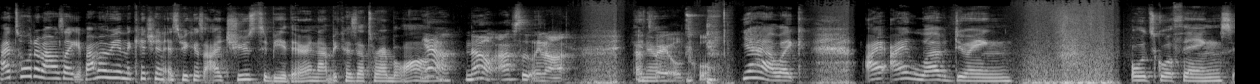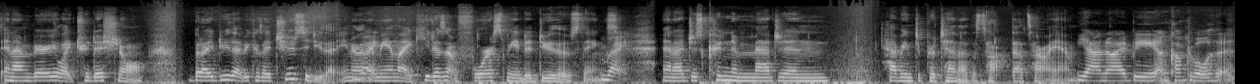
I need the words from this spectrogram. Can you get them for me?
I told him I was like, if I'm gonna be in the kitchen, it's because I choose to be there, and not because that's where I belong. Yeah, no, absolutely not. That's know? very old school. Yeah, like I I love doing old school things and I'm very like traditional, but I do that because I choose to do that. You know what I mean? Like he doesn't force me to do those things. Right. And I just couldn't imagine having to pretend that that's how, that's how I am. Yeah, no, I'd be uncomfortable with it.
